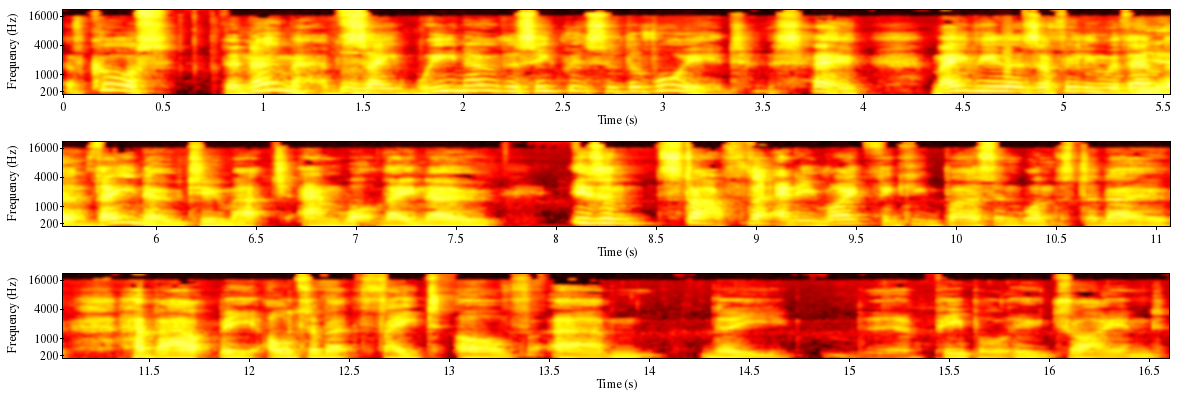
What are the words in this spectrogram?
Of course, the nomads say we know the secrets of the void. So maybe there's a feeling with them yeah. that they know too much and what they know isn't stuff that any right thinking person wants to know about the ultimate fate of um, the, the people who try and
